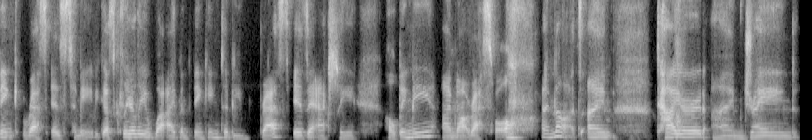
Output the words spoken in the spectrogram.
think rest is to me? Because clearly, what I've been thinking to be rest isn't actually helping me. I'm not restful. I'm not. I'm tired, I'm drained,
